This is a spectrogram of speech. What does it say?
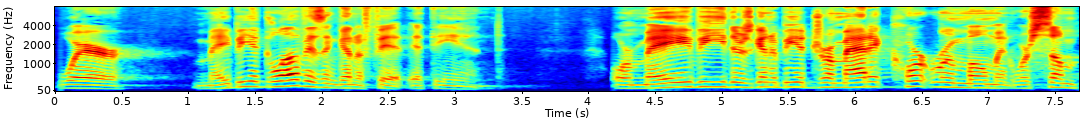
where maybe a glove isn't going to fit at the end. Or maybe there's going to be a dramatic courtroom moment where some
